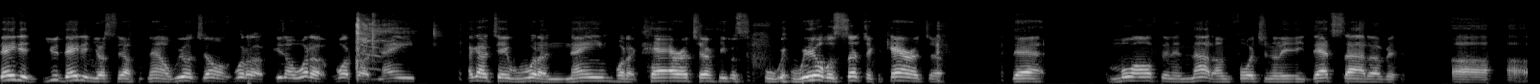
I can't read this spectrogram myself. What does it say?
dated you dating yourself now. Will Jones, what a you know what a what a name. I got to tell you what a name, what a character. He was Will was such a character that more often than not, unfortunately, that side of it uh, uh,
